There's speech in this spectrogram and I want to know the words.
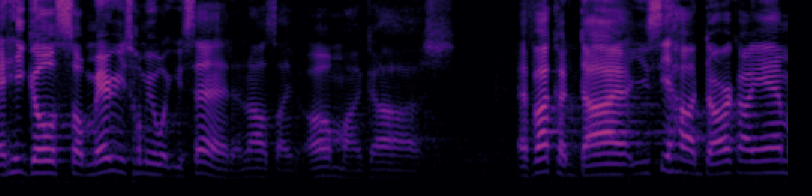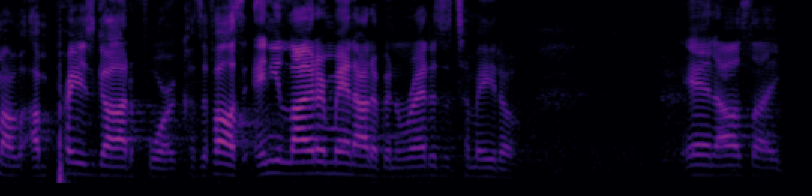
And he goes, So Mary told me what you said. And I was like, Oh my gosh. If I could die, you see how dark I am? I'm, I'm praise God for it. Because if I was any lighter, man, I'd have been red as a tomato. And I was like,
